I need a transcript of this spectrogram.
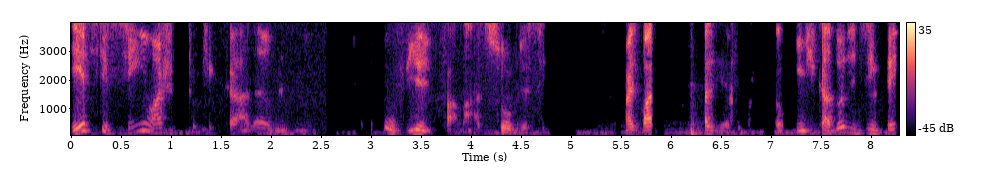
esse sim eu acho que, cara, eu ouvia falar sobre assim, mas o indicador de desempenho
